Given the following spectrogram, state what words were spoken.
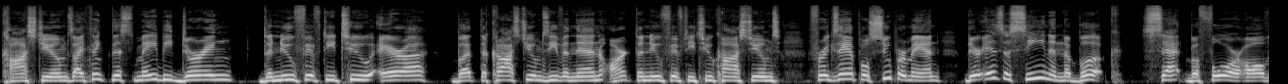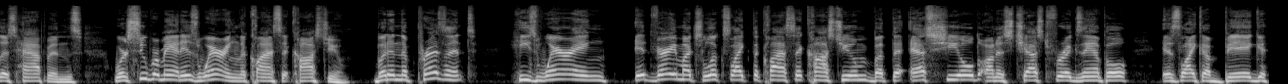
costumes. I think this may be during the new 52 era but the costumes even then aren't the new 52 costumes. For example, Superman, there is a scene in the book set before all this happens where Superman is wearing the classic costume. But in the present, he's wearing it very much looks like the classic costume, but the S shield on his chest, for example, is like a big,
